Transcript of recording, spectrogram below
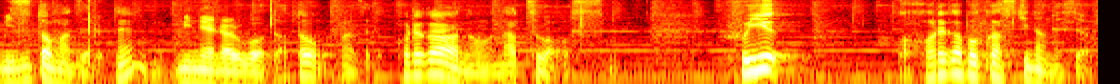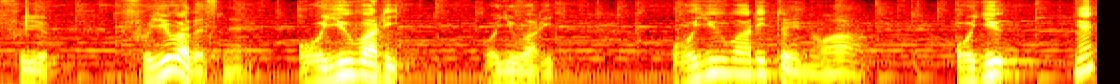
水と混ぜる。ねミネラルウォーターと混ぜる。これがあの夏はおすすめ。冬。これが僕は好きなんですよ。冬。冬はですねお湯割り。お湯割り。お湯割りというのはお湯。ね、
